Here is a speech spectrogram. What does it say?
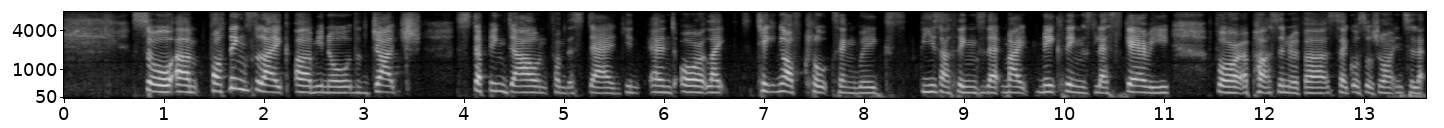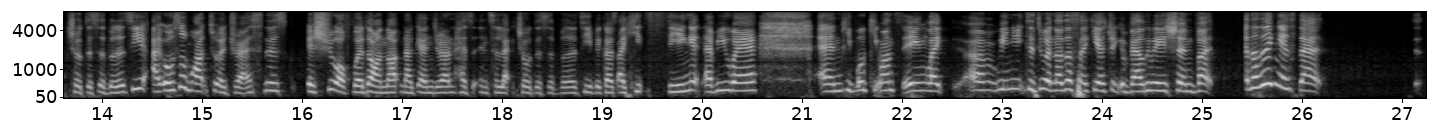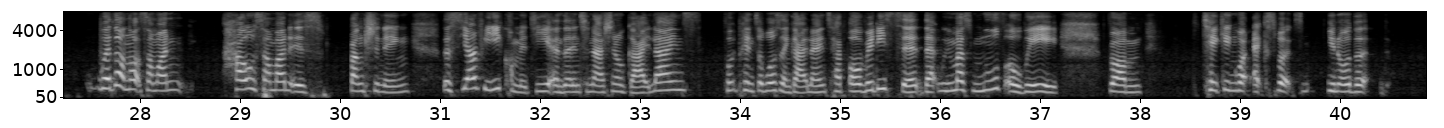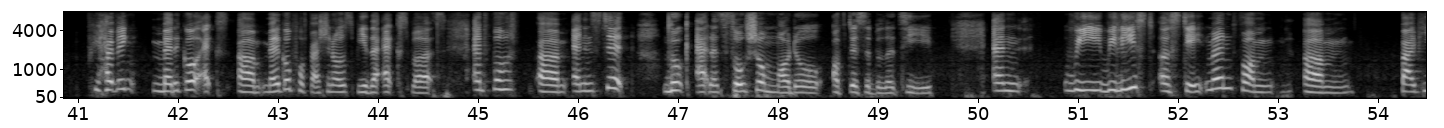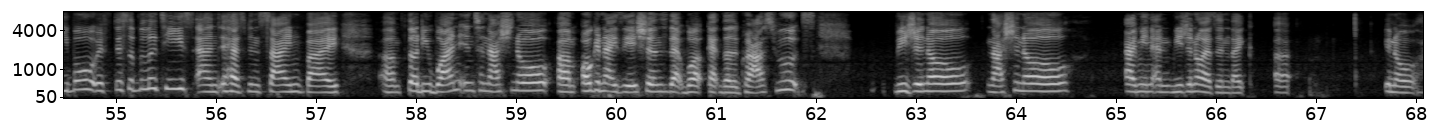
So um, for things like um, you know the judge stepping down from the stand and or like taking off cloaks and wigs, these are things that might make things less scary for a person with a psychosocial or intellectual disability. I also want to address this issue of whether or not Nagaenthran has an intellectual disability because I keep seeing it everywhere, and people keep on saying like um, we need to do another psychiatric evaluation. But the thing is that whether or not someone how someone is functioning, the CRPD committee and the international guidelines, principles and guidelines have already said that we must move away from taking what experts, you know, the having medical ex, um, medical professionals be the experts and for, um, and instead look at a social model of disability and we released a statement from um, by people with disabilities, and it has been signed by um, 31 international um, organizations that work at the grassroots, regional, national. I mean, and regional as in like, uh, you know,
